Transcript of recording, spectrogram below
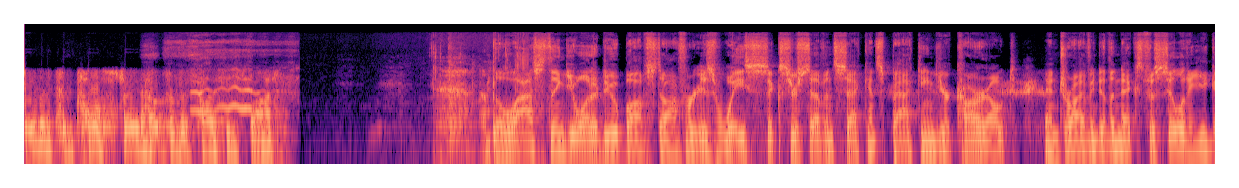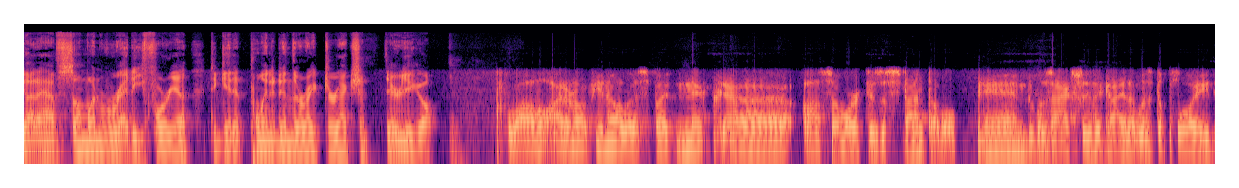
Saban could pull straight out from his parking spot. The last thing you want to do, Bob Stauffer, is waste six or seven seconds backing your car out and driving to the next facility. You got to have someone ready for you to get it pointed in the right direction. There you go. Well, I don't know if you know this, but Nick uh, also worked as a stunt double and was actually the guy that was deployed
